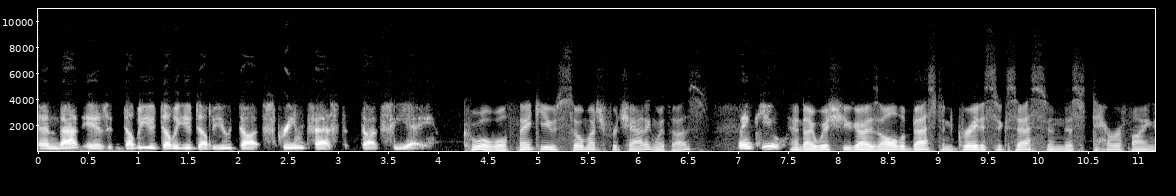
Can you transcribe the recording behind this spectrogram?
and that is www.screamfest.ca. Cool. Well, thank you so much for chatting with us. Thank you. And I wish you guys all the best and greatest success in this terrifying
